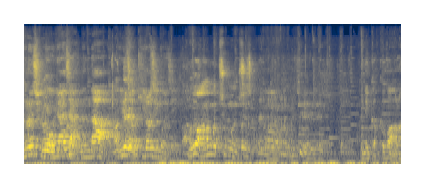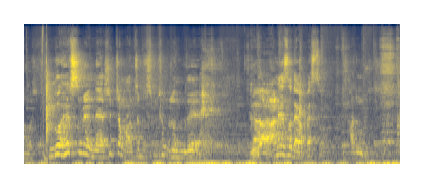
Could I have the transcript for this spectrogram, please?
그런 식으로 요리하지 않는다. 안 이래서 돼. 길어진 거지. 그거 안 한 거 치고는 진짜 잘해. 그러니까 그거 안 한 거지. 그거 했으면 내가 10점 만점에 10점 줬는데 그거 안 해서 내가 뺐어. 4점 줬어.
